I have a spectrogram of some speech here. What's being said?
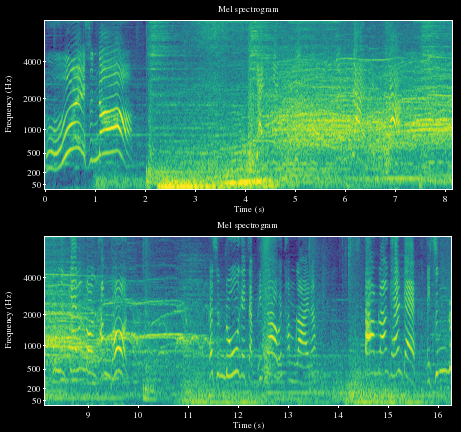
เฮ้ยซิโน่แกแกไม่ได้เลยพีต้าคนอย่างแกต้องโดนทำโทษ ถ้าฉันรู้ว่าแกจับพิซซ่าไว้ทำลายนะ แค้นแก ไอ้ซินโด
